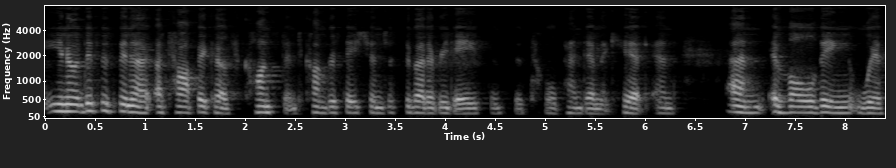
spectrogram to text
you know, this has been a, a, topic of constant conversation just about every day since this whole pandemic hit and, and evolving with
